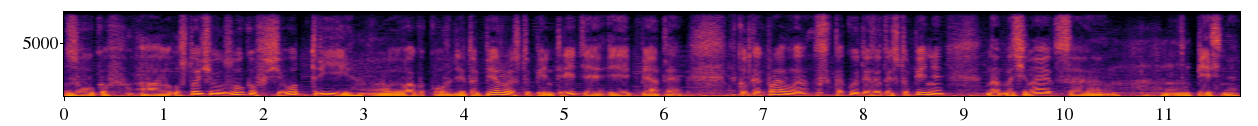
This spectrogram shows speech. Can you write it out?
звуков. А устойчивых звуков всего три э, в аккорде. Это первая ступень, третья и пятая. Так вот, как правило, с какой-то из этой ступени начинается песня.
